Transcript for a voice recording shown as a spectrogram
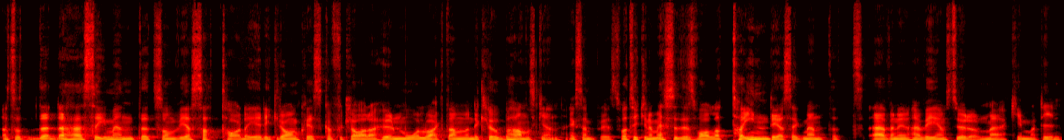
alltså det, det här segmentet som vi har satt har, där Erik Granqvist ska förklara hur en målvakt använder klubbhandsken exempelvis. Vad tycker ni om SVTs val att ta in det segmentet även i den här VM-studion med Kim Martin?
